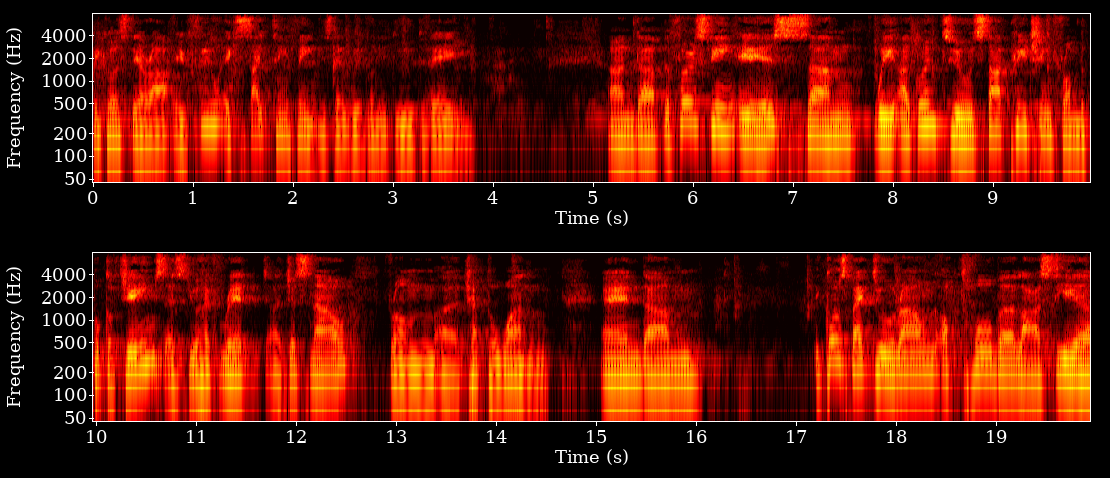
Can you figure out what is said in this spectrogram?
because there are a few exciting things that we're going to do today. And uh, the first thing is um, we are going to start preaching from the book of James, as you have read uh, just now from uh, chapter 1. And um, it goes back to around October last year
